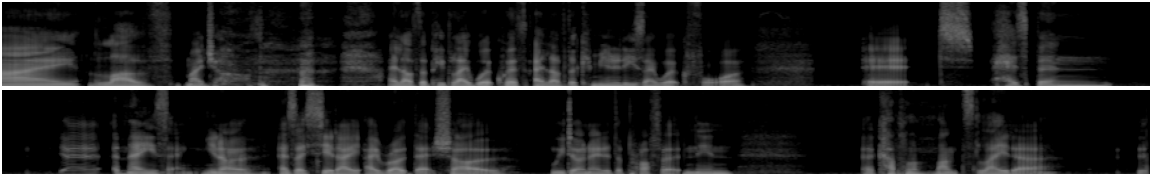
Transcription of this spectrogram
I love my job. I love the people I work with. I love the communities I work for. It has been uh, amazing. You know, as I said, I, I wrote that show. We donated the profit, and then a couple of months later, uh,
